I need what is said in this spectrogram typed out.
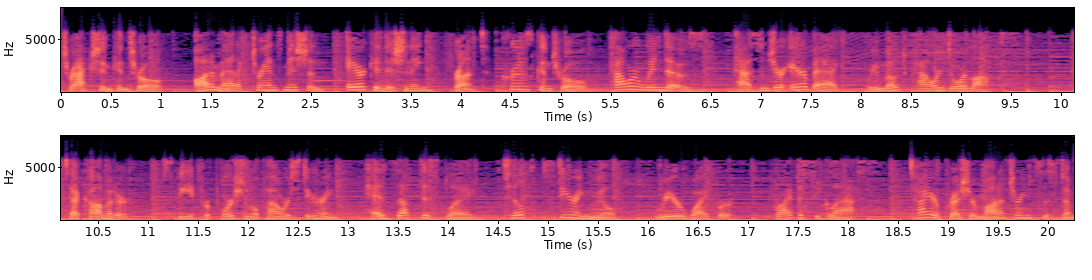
traction control, automatic transmission, air conditioning, front, cruise control, power windows, passenger airbag, remote power door locks, tachometer, speed proportional power steering, heads up display, tilt steering wheel, rear wiper, privacy glass, tire pressure monitoring system.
